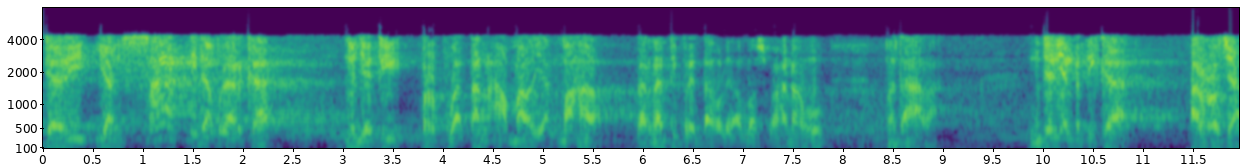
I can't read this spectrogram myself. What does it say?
dari yang sangat tidak berharga menjadi perbuatan amal yang mahal karena diperintah oleh Allah Subhanahu wa taala. Kemudian yang ketiga, ar-roja.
